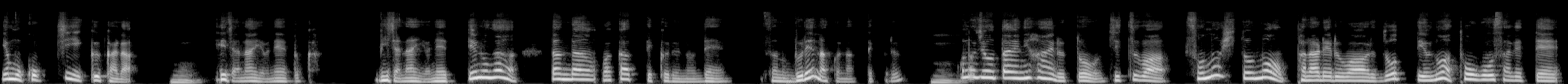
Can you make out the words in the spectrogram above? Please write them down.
いやもうこっち行くからうん。A じゃないよねとか、B じゃないよねっていうのがだんだん分かってくるので、そのブレなくなってくる。うんこの状態に入ると、実はその人のパラレルワールドっていうのは統合されて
